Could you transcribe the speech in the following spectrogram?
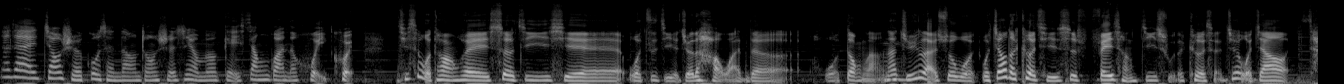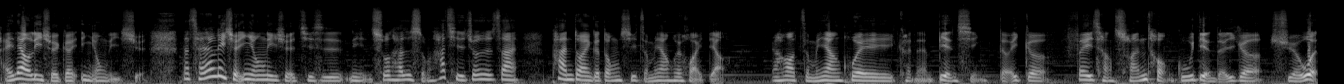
那在教学过程当中，学生有没有给相关的回馈？其实我通常会设计一些我自己也觉得好玩的。活动啦，那举例来说，我我教的课其实是非常基础的课程，就是我教材料力学跟应用力学。那材料力学、应用力学，其实你说它是什么？它其实就是在判断一个东西怎么样会坏掉，然后怎么样会可能变形的一个非常传统古典的一个学问。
